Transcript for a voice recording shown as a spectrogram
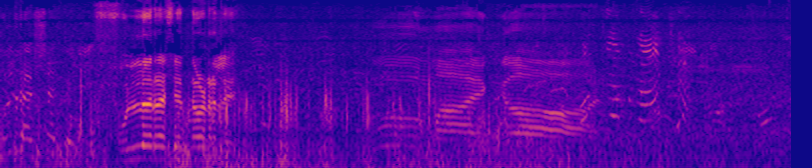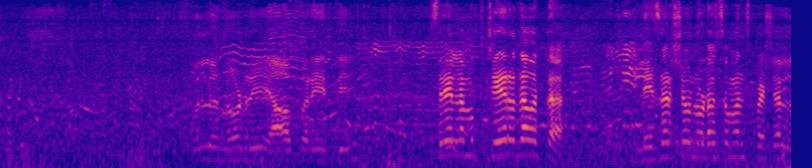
ಫುಲ್ ರಶ್ ಐತೆ ಫುಲ್ ರಶ್ ಐತ್ ನೋಡ್ರಿ ಅಲ್ಲಿ ಓ ಮೈ ಗಾಡ್ ಫುಲ್ ನೋಡ್ರಿ ಯಾವ ಪರಿ ಐತಿ ಸರಿ ನಮಗೆ ನಮಗ್ ಚೇರ್ ಅದಾವತ್ತ? ಲೇಸರ್ ಶೋ ನೋಡೋ ಸಂಬಂಧ ಸ್ಪೆಷಲ್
